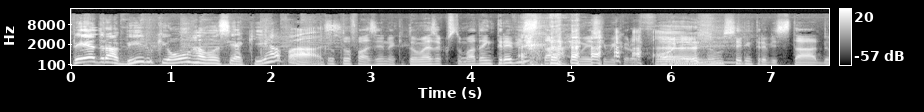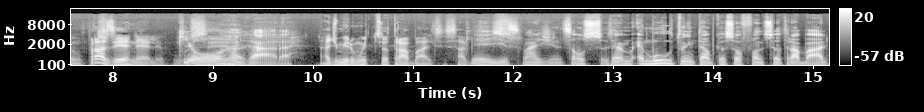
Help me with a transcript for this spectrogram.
Pedro Abílio, que honra você aqui, rapaz. Eu tô fazendo aqui, tô mais acostumado a entrevistar com este microfone, não ser entrevistado. Prazer, Nélio. Que você... honra, cara. Admiro muito o seu trabalho, você sabe que disso. isso, imagina. São, é mútuo, então, porque eu sou fã do seu trabalho.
